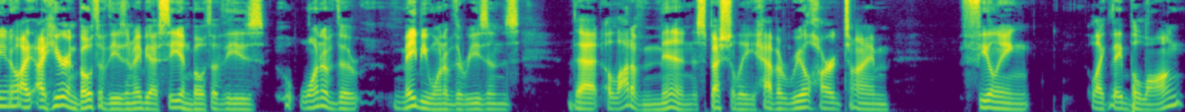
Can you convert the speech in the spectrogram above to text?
you know, I, I hear in both of these, and maybe I see in both of these, one of the maybe one of the reasons that a lot of men, especially, have a real hard time feeling like they belong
